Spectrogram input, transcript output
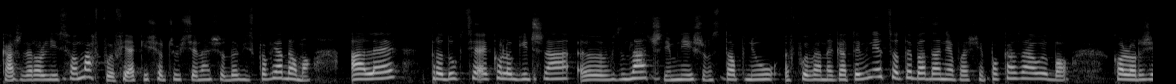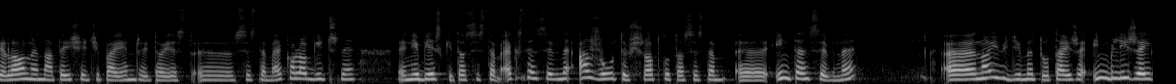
każde rolnictwo ma wpływ jakiś oczywiście na środowisko, wiadomo, ale produkcja ekologiczna w znacznie mniejszym stopniu wpływa negatywnie, co te badania właśnie pokazały, bo kolor zielony na tej sieci pajęczej to jest system ekologiczny, niebieski to system ekstensywny, a żółty w środku to system e, intensywny. E, No i widzimy tutaj, że im bliżej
